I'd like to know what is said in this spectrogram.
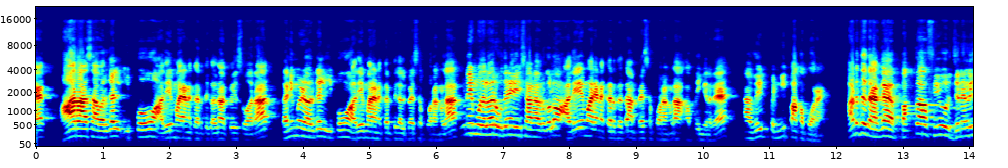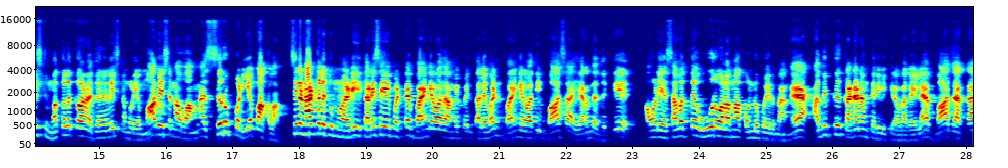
ஆராசா அவர்கள் இப்போவும் அதே மாதிரியான கருத்துக்கள் தான் பேசுவாரா? கனிமொழி அவர்கள் இப்பவும் அதே மாதிரியான கருத்துக்கள் பேச போறாங்களா? துணை முதல்வர் உதயநிதி ஸ்டாலின் அவர்களும் அதே மாதிரியான கருத்தை தான் பேச போறாங்களா அப்படிங்கிறத நான் வெயிட் பண்ணி பார்க்க போறேன். அடுத்ததாக பக்கா ஃபியூர் ஜெர்னலிஸ்ட் மக்களுக்கான ஜெர்னலிஸ்ட் நம்முடைய மாதேஷனா வாங்கின செருப்படியை பார்க்கலாம். சில நாட்களுக்கு முன்னாடி தடை செய்யப்பட்ட பயங்கரவாத அமைப்பின் தலைவன் பயங்கரவாதி பாஷா இறந்ததுக்கு அவனுடைய சவத்தை ஊர்வலமா கொண்டு போயிருந்தாங்க. அதுக்கு கண்டனம் தெரிவிக்கிற வகையில பாஜக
